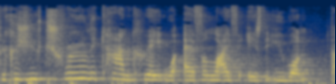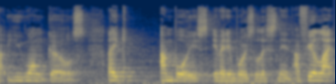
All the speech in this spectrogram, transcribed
Because you truly can create whatever life it is that you want that you want girls. Like and boys if any boys are listening i feel like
